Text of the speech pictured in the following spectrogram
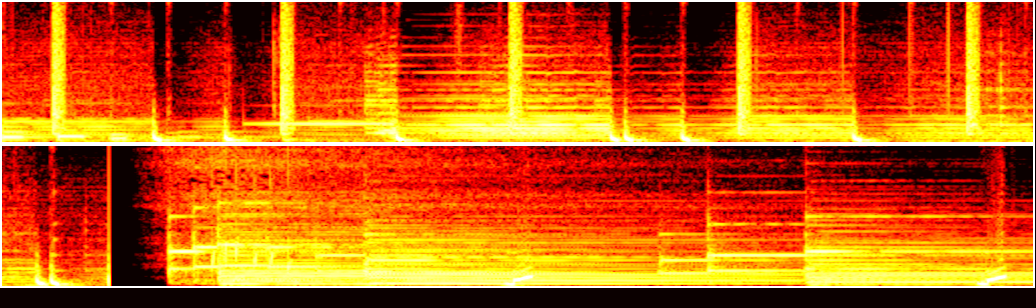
응? 응?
